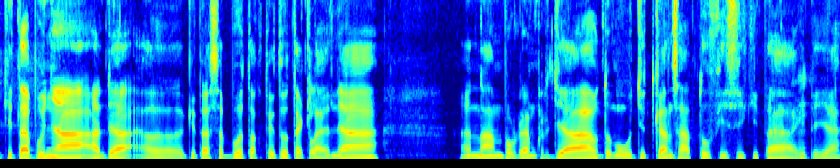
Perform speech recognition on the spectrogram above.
kita punya ada uh, kita sebut waktu itu tagline-nya enam program kerja untuk mewujudkan satu visi kita hmm. gitu ya.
